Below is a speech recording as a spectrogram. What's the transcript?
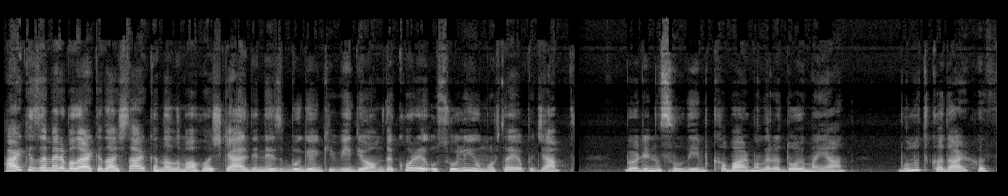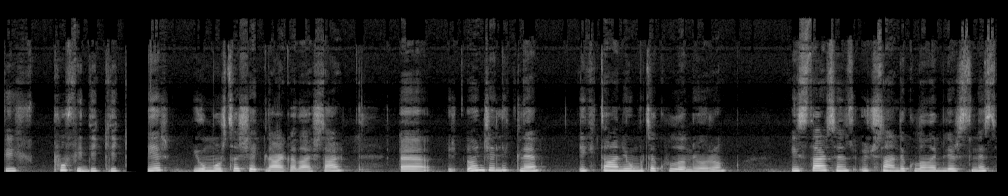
Herkese merhabalar arkadaşlar kanalıma hoş geldiniz. Bugünkü videomda Kore usulü yumurta yapacağım. Böyle nasıl diyeyim kabarmalara doymayan bulut kadar hafif pufidiklik bir yumurta şekli arkadaşlar. Ee, öncelikle iki tane yumurta kullanıyorum. İsterseniz 3 tane de kullanabilirsiniz.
